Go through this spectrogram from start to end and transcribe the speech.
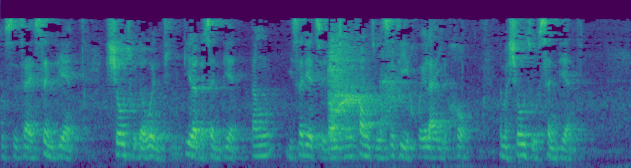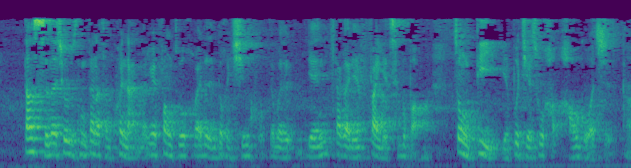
就是在圣殿修筑的问题。第二个圣殿，当以色列子民从放逐之地回来以后，那么修筑圣殿。当时呢，修筑圣殿当然很困难嘛，因为放逐回来的人都很辛苦，那么连大概连饭也吃不饱，种地也不结出好好果子啊，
